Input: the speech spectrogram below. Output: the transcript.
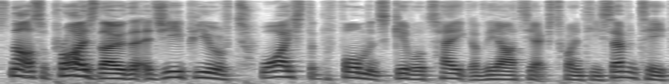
It's not a surprise though that a GPU of twice the performance give or take of the RTX 2070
